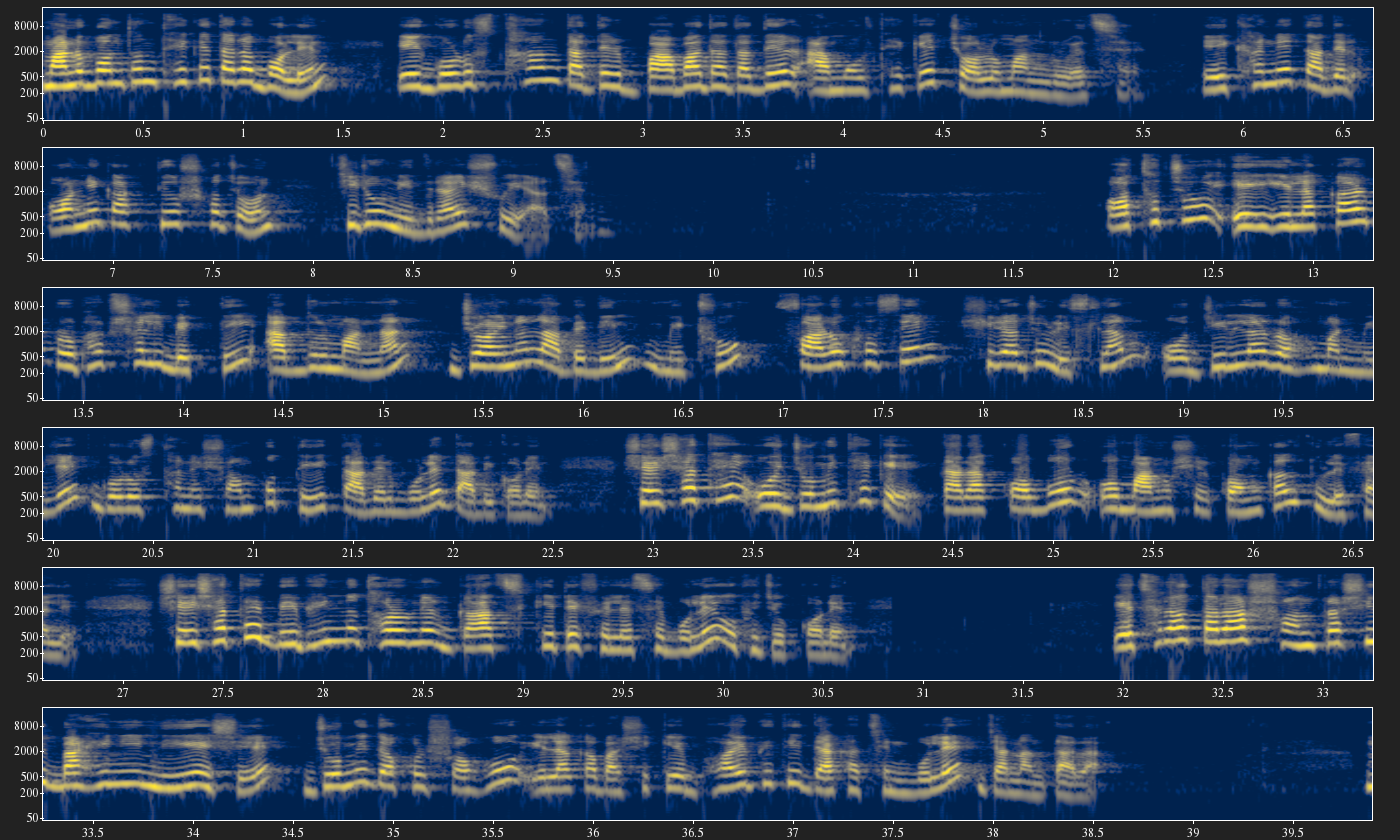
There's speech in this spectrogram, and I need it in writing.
মানববন্ধন থেকে তারা বলেন এই গোরস্থান তাদের বাবা দাদাদের আমল থেকে চলমান রয়েছে। এইখানে তাদের অনেক আত্মীয় স্বজন চিরনিদ্রায় শুয়ে আছেন। অথচ এই এলাকার প্রভাবশালী ব্যক্তি আব্দুল মান্নান, জয়নাল আবেদিন, মিঠু, ফারুক হোসেন, সিরাজুল ইসলাম ও জিল্লার রহমান মিলে গোরস্থানের সম্পত্তি তাদের বলে দাবি করেন। সেই সাথে ওই জমি থেকে তারা কবর ও মানুষের কঙ্কাল তুলে ফেলে। সেই সাথে বিভিন্ন ধরনের গাছ কেটে ফেলেছে বলে অভিযোগ করেন। এছাড়াও তারা সন্ত্রাসী বাহিনী নিয়ে এসে জমি দখল সহ এলাকাবাসীকে ভয়ভীতি দেখাচ্ছেন বলে জানান তারা।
